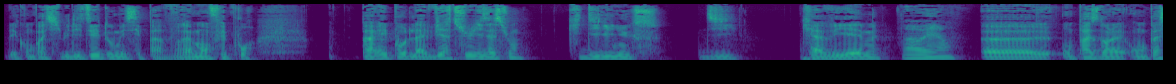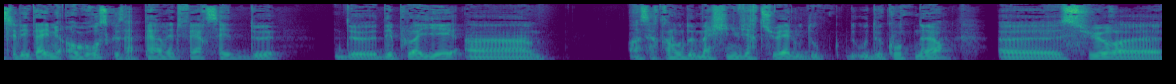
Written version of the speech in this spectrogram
des compatibilités et tout, mais c'est pas vraiment fait pour. Pareil pour de la virtualisation. Qui dit Linux dit KVM. Ah ouais, hein. Euh, on passe dans les, on passe les détails, mais en gros, ce que ça permet de faire, c'est de de déployer un un certain nombre de machines virtuelles ou de, ou de conteneurs euh, sur euh,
